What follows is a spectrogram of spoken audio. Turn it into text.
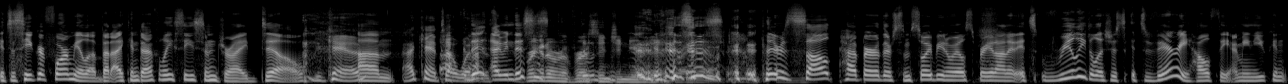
It's a secret formula, but I can definitely see some dried dill. You can. Um, I can't tell what Thi- it is. I mean, this We're is going to reverse engineer this. this is there's salt, pepper, there's some soybean oil sprayed on it. It's really delicious. It's very healthy. I mean, you can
